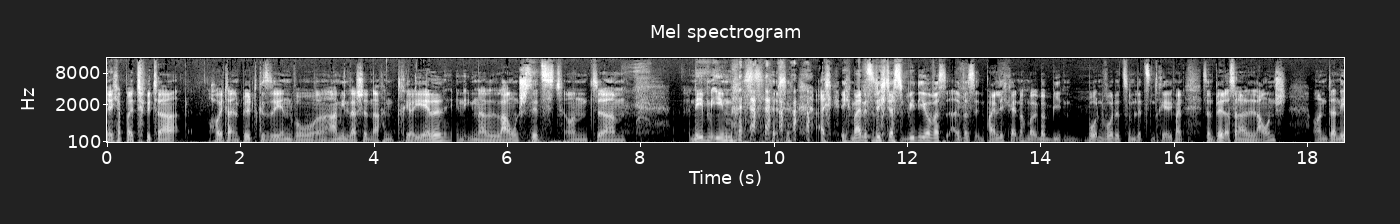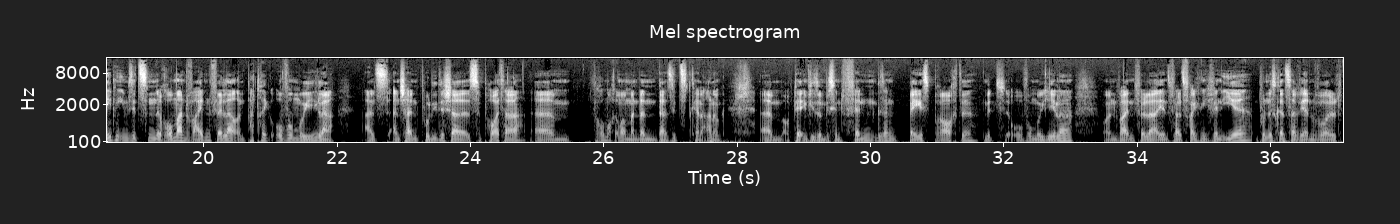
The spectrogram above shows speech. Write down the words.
Ja, ich habe bei Twitter heute ein Bild gesehen, wo äh, Armin Laschet nach einem Triell in irgendeiner Lounge sitzt und ähm, neben ihm, ich meine jetzt nicht das Video, was, was in Peinlichkeit nochmal überboten wurde zum letzten Triell. Ich meine, so ein Bild aus einer Lounge und daneben ihm sitzen Roman Weidenfeller und Patrick Ovomoyela als anscheinend politischer Supporter. Ähm, warum auch immer man dann da sitzt, keine Ahnung. Ähm, ob der irgendwie so ein bisschen Fangesang-Bass brauchte mit Ovo Mojela und Weidenfeller. Jedenfalls frage ich mich, wenn ihr Bundeskanzler werden wollt,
